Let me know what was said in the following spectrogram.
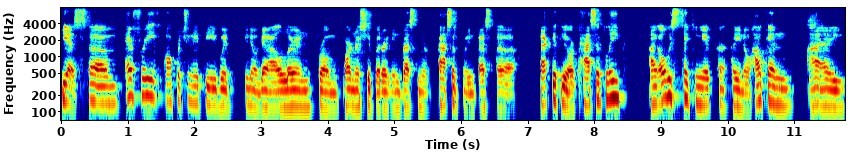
Yes, um, every opportunity with you know that I'll learn from partnership, whether investing in passive or invest uh, actively or passively, I always taking it. Uh, you know, how can I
